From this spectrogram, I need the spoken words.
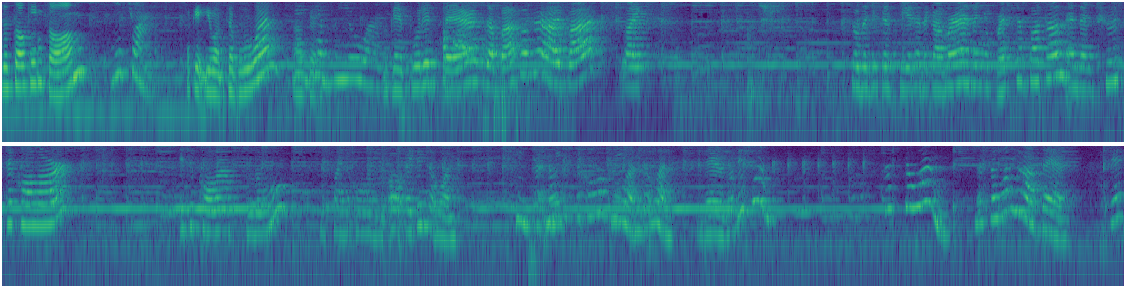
the talking tom. This one. Okay. You want the blue one? Okay. the blue one. Okay. Put it there at the back of your iPad, like so that you can see it in the camera. And then you press the button and then choose the color. Is the color blue? You find the color blue. Oh, I think that one. Uh, No, it's the color one. That one. There you go. This one. That's the one. That's the one you have there. Okay.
